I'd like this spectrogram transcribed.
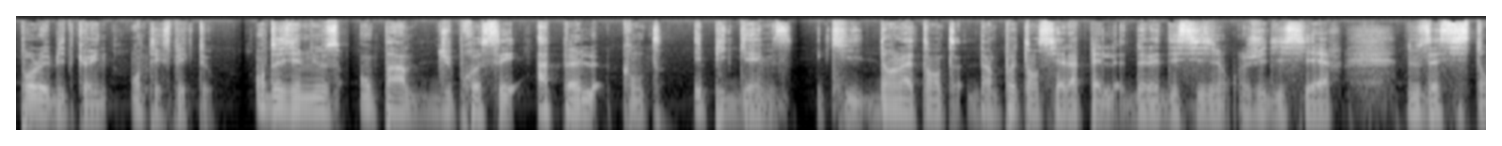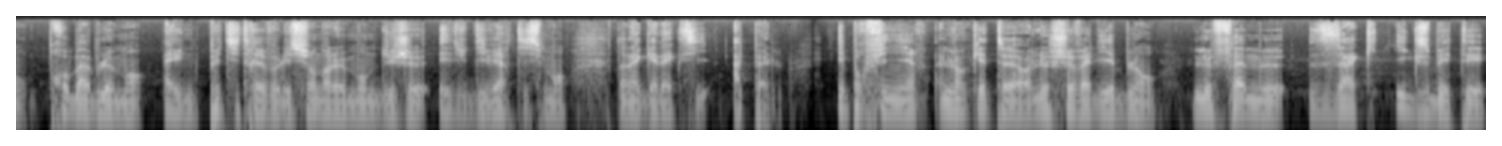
pour le Bitcoin? On t'explique tout. En deuxième news, on parle du procès Apple contre Epic Games, qui, dans l'attente d'un potentiel appel de la décision judiciaire, nous assistons probablement à une petite révolution dans le monde du jeu et du divertissement dans la galaxie Apple. Et pour finir, l'enquêteur, le chevalier blanc, le fameux Zach XBT,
